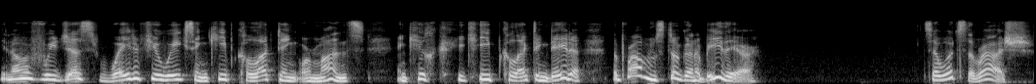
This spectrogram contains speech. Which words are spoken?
You know, if we just wait a few weeks and keep collecting, or months, and keep collecting data, the problem's still going to be there. So, what's the rush?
